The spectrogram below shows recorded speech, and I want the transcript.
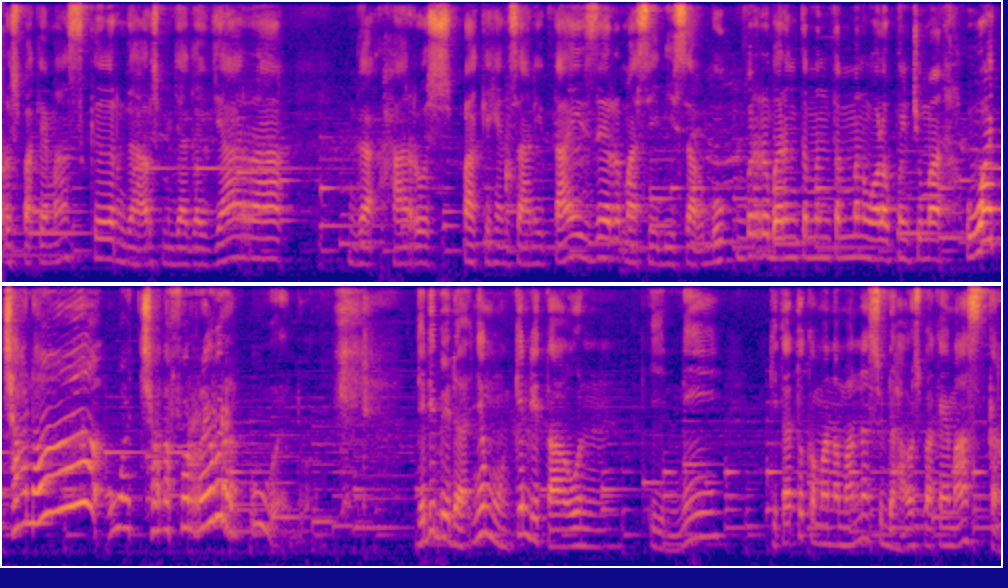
harus pakai masker nggak harus menjaga jarak nggak harus pakai hand sanitizer masih bisa bukber bareng teman-teman walaupun cuma wacana wacana forever. Waduh. Jadi bedanya mungkin di tahun ini kita tuh ke mana-mana sudah harus pakai masker.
